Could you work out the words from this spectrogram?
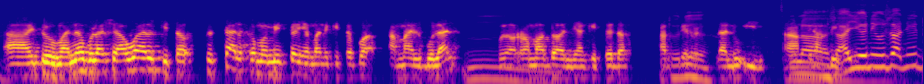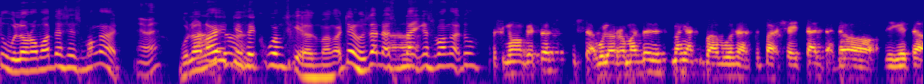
Ah, itu mana bulan Syawal kita kekal ke momentum yang mana kita buat amal bulan Hmm. bulan Ramadan yang kita dah hampir dia. lalui. Ah, habis. saya ni Ustaz ni tu bulan Ramadan saya semangat. Ya, eh? Bulan Ah, lain betul. je saya kurang sikit lah semangat. Macam Ustaz nak Ah. menaikkan semangat tu? Setengah orang kata Ustaz bulan Ramadan dia semangat sebab apa Ustaz? Sebab syaitan tak ada. Dia kata.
